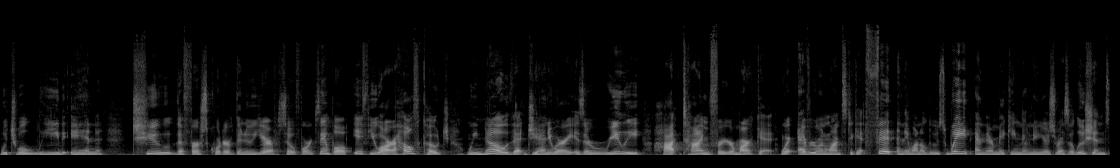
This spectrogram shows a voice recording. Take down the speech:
which will lead in to the first quarter of the new year. So, for example, if you are a health coach, we know that January is a really hot time for your market where everyone wants to get fit and they want to lose weight and they're making their New Year's resolutions.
